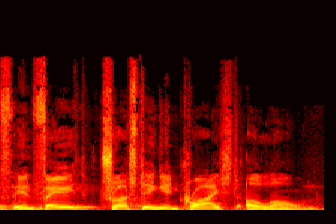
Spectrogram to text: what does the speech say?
to, in faith, trusting in Christ alone.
